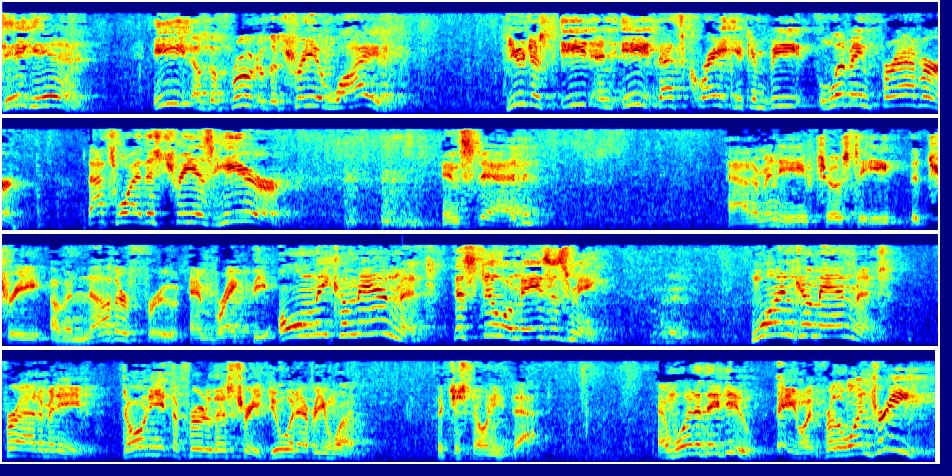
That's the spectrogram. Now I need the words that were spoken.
dig in. Eat of the fruit of the tree of life. You just eat and eat. That's great. You can be living forever. That's why this tree is here. Instead, Adam and Eve chose to eat the tree of another fruit and break the only commandment. This still amazes me. One commandment for Adam and Eve. Don't eat the fruit of this tree. Do whatever you want. But just don't eat that. And what did they do? They went for the one tree.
